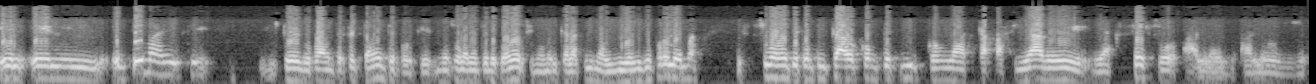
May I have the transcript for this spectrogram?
El, el, tema es que, y ustedes lo saben perfectamente, porque no solamente el Ecuador, sino América Latina vive ese problema, es sumamente complicado competir con la capacidad de, acceso a los, a los eh,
